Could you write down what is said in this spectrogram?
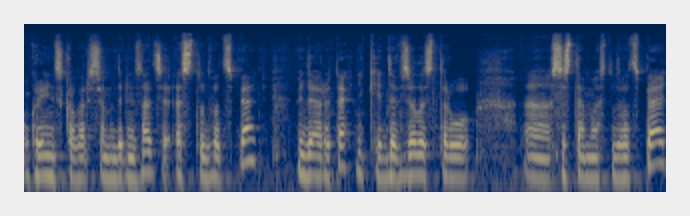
українська версія модернізації С-125 від аеротехніки, де взяли стару е, систему С-125,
